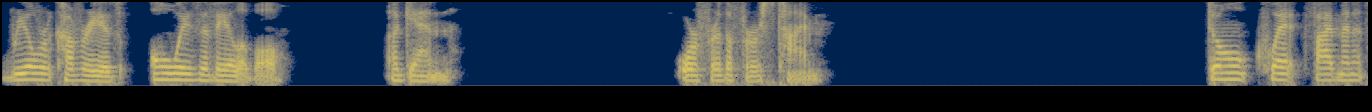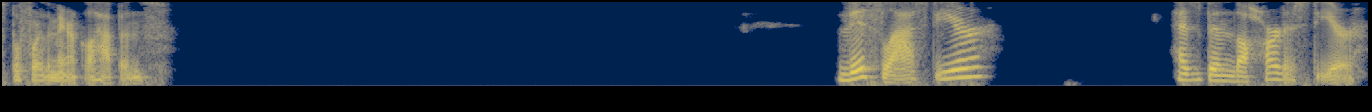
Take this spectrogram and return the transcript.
Real recovery is always available again or for the first time. Don't quit five minutes before the miracle happens. This last year has been the hardest year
